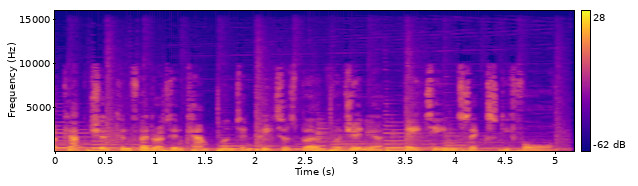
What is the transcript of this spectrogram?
A captured Confederate encampment in Petersburg, Virginia, 1864.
